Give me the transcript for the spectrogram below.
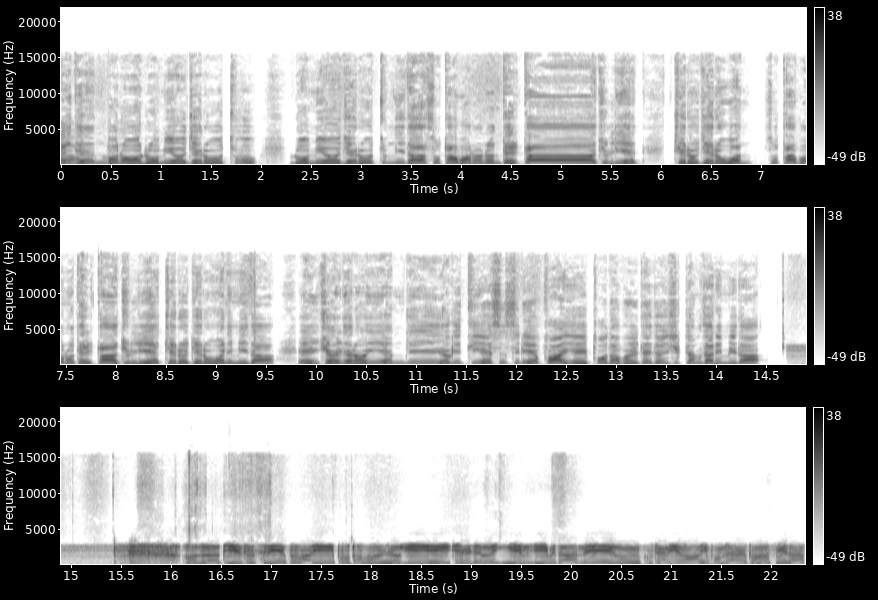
여기 KDN 번호 로미오 제로 2, 로미오 제로 2입니다. 소타 번호는 델타 줄리엣 001, 소타 번호 델타 줄리엣 001입니다. HL0 EMG 여기 DS3 FIA 포더블 대전 식장산입니다. 어, 저 DS3 FI 포터블 여기 HL0 EMG입니다. 네, 어, 국장님 잘 받았습니다.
